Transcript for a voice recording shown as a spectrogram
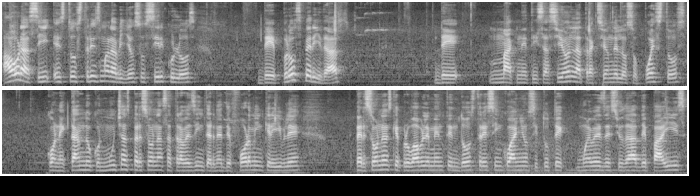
ahora sí estos tres maravillosos círculos de prosperidad, de magnetización, la atracción de los opuestos, conectando con muchas personas a través de internet de forma increíble, personas que probablemente en 2, 3, 5 años, si tú te mueves de ciudad, de país,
